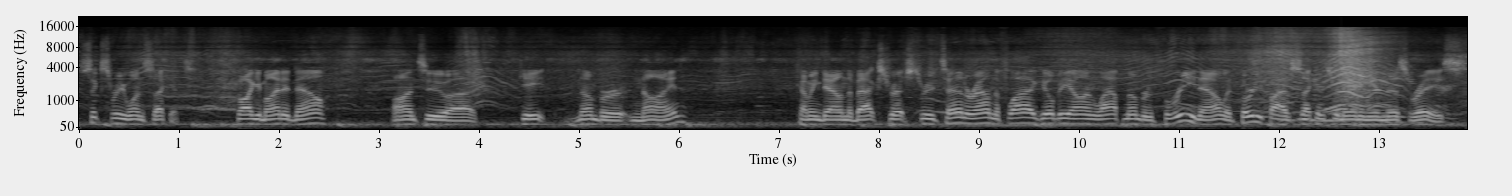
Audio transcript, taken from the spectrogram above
631 seconds. Foggy Minded now onto uh, gate number nine. Coming down the back stretch through 10 around the flag. He'll be on lap number three now with 35 seconds remaining in this race.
